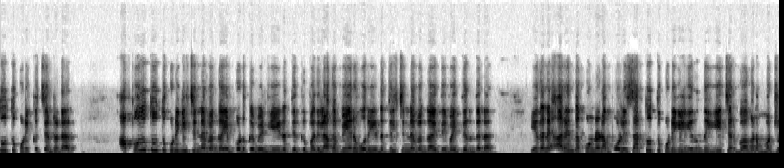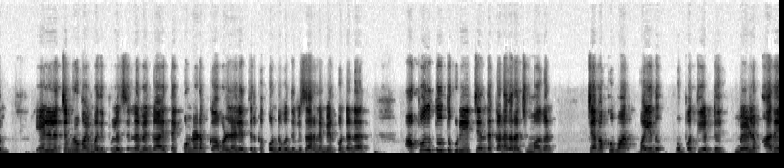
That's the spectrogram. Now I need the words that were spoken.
தூத்துக்குடிக்கு சென்றனர். அப்போது தூத்துக்குடியில் சின்ன வெங்காயம் கொடுக்க வேண்டிய இடத்திற்கு பதிலாக வேறு ஒரு இடத்தில் சின்ன வெங்காயத்தை வைத்திருந்தனர். இதனை அறிந்த குண்டடம் போலீசார் தூத்துக்குடியில் இருந்து ஈச்சர் வாகனம் மற்றும் ஏழு லட்சம் ரூபாய் மதிப்புள்ள சின்ன வெங்காயத்தை குண்டடம் காவல் நிலையத்திற்கு கொண்டு வந்து விசாரணை மேற்கொண்டனர். அப்போது தூத்துக்குடியைச் சேர்ந்த கனகராஜ் மகன் ஜெபகுமார் வயது முப்பத்தி எட்டு. மேலும் அதே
